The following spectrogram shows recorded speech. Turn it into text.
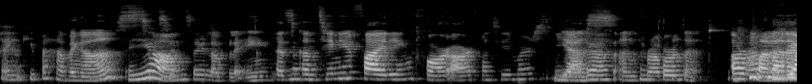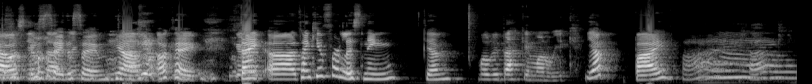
Thank you for having us. Yeah. It's been so lovely. let's continue fighting for our consumers. Yes, Yeah. and for And our for- planet. Our planet. planet, Yeah, I was going to say the same. Yeah. Okay. Thank, uh, thank you for listening. Yeah. We'll be back in one week. Yep. Bye. Bye. Bye.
